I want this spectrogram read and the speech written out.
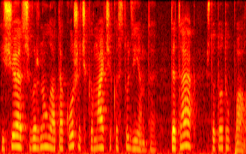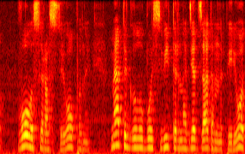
еще и отшвырнула от окошечка мальчика-студента, да так, что тот упал волосы растрепаны, мятый голубой свитер надет задом наперед,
